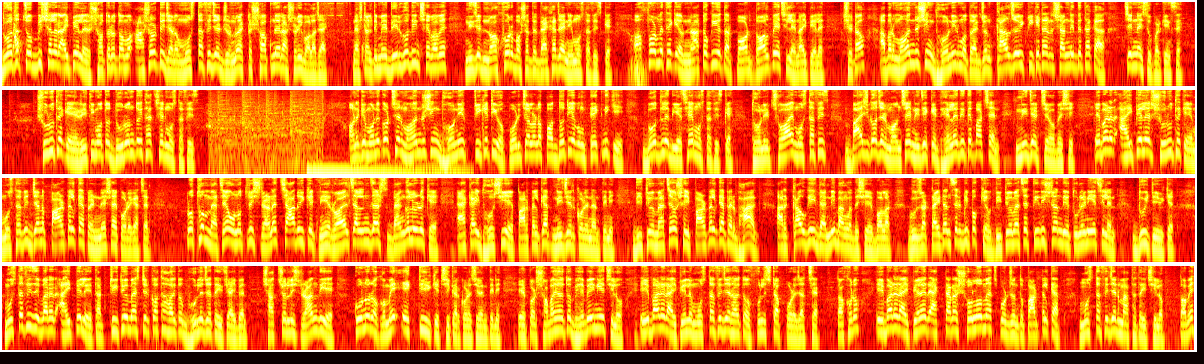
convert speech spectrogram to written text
দু হাজার চব্বিশ সালের আইপিএলের সতেরোতম আসরটি যেন মুস্তাফিজের জন্য একটা স্বপ্নের আসরই বলা যায়। ন্যাশনাল টিমে দীর্ঘদিন সেভাবে নিজের নখর বসাতে দেখা যায়নি মুস্তাফিজকে। অফ ফর্মে থেকেও নাটকীয়তার পর দল পেয়েছিলেন আইপিএলে। সেটাও আবার মহেন্দ্র সিং ধোনির মতো একজন কালজয়ী ক্রিকেটারের সান্নিধ্যে থাকা চেন্নাই সুপার কিংসে। শুরু থেকে রীতিমতো দুরন্তই থাকছেন মুস্তাফিজ। অনেকে মনে করছেন মহেন্দ্র সিং ধোনির ক্রিকেটীয় পরিচালনা পদ্ধতি এবং টেকনিকই বদলে দিয়েছে মুস্তাফিজকে। ধোনির ছোঁয়ায় মুস্তাফিজ বাইশ গজের মঞ্চে নিজেকে ঢেলে দিতে পারছেন নিজের চেয়েও বেশি। এবারের আইপিএলের শুরু থেকে মুস্তাফিজ যেন পার্পেল ক্যাপের নেশায় পড়ে গেছেন। প্রথম ম্যাচে উনত্রিশ রানে চার উইকেট নিয়ে রয়্যাল চ্যালেঞ্জার্স বেঙ্গালুরুকে একাই ধসিয়ে পার্পেল ক্যাপ নিজের করে নেন তিনি। দ্বিতীয় ম্যাচেও সেই পার্পেল ক্যাপের ভাগ আর কাউকেই দেননি বাংলাদেশি এই বলার। গুজরাট টাইটান্সের বিপক্ষেও দ্বিতীয় ম্যাচে তিরিশ রান দিয়ে তুলে নিয়েছিলেন দুইটি উইকেট। মুস্তাফিজ এবারের আইপিএলে তার তৃতীয় ম্যাচটির কথা হয়তো ভুলে যেতেই চাইবেন। সাতচল্লিশ রান দিয়ে কোনো রকমে একটি উইকেট শিকার করেছিলেন তিনি। এরপর সবাই হয়তো ভেবেই নিয়েছিল, এবারের আইপিএলে মুস্তাফিজের হয়তো ফুল স্টপ পড়ে যাচ্ছে। তখনও এবারের আইপিএলের একটানা ষোলো ম্যাচ পর্যন্ত পার্পেল ক্যাপ মুস্তাফিজের মাথাতেই ছিল। তবে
